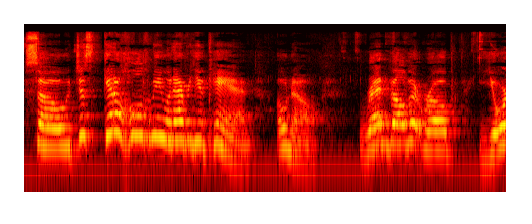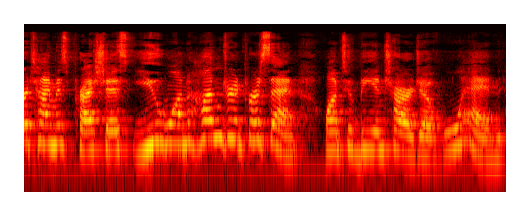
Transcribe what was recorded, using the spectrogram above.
so just get a hold of me whenever you can. Oh, no. red velvet rope. Your time is precious. You 100% want to be in charge of when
